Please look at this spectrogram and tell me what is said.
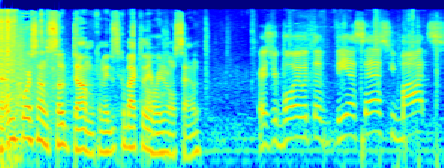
The M4 sounds so dumb. Can they just go back to the Oh. original sound? Where's your boy with the VSS, you bots?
